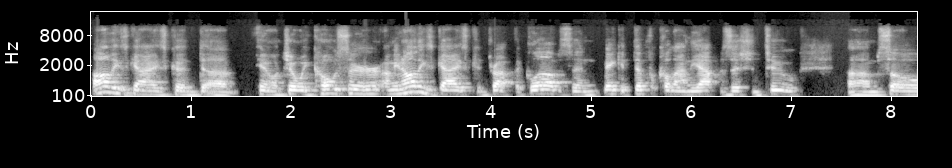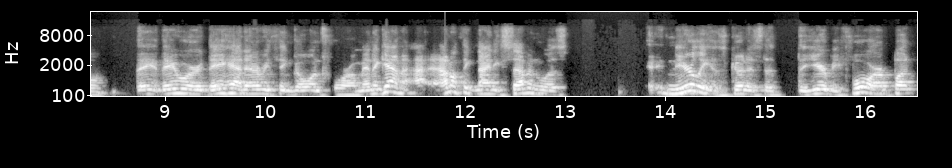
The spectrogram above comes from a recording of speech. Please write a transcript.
All these guys could, uh, you know, Joey Kocur. I mean, all these guys could drop the gloves and make it difficult on the opposition too. Um, so they they were they had everything going for them. And again, I, I don't think '97 was nearly as good as the the year before, but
